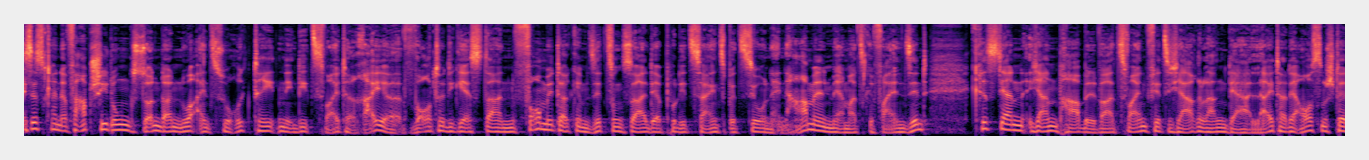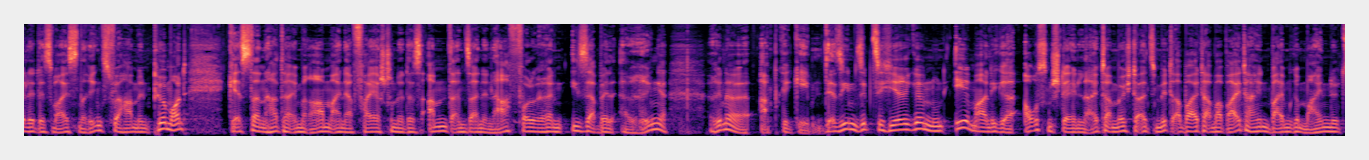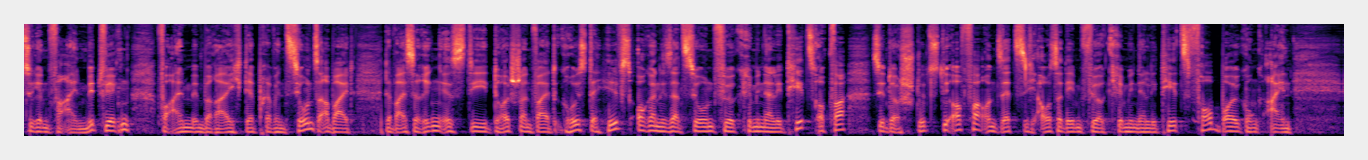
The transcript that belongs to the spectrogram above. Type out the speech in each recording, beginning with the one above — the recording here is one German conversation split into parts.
Es ist keine Verabschiedung, sondern nur ein Zurücktreten in die zweite Reihe. Worte, die gestern Vormittag im Sitzungssaal der Polizeiinspektion in Hameln mehrmals gefallen sind. Christian Jan Pabel war 42 Jahre lang der Leiter der Außenstelle des Weißen Rings für Hameln-Pyrmont. Gestern hat er im Rahmen einer Feierstunde das Amt an seine Nachfolgerin Isabel Ringe, Rinne abgegeben. Der 77-jährige, nun ehemalige Außenstellenleiter möchte als Mitarbeiter aber weiterhin beim gemeinnützigen Verein mitwirken, vor allem im Bereich der Präventionsarbeit. Der Weiße Ring ist die deutschlandweit größte Hilfsorganisation für Kriminalitätsopfer. Sie unterstützt die Opfer und setzt sich außerdem für Kriminalitätsvorbeugung ein.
